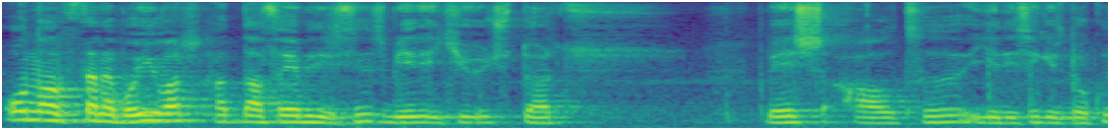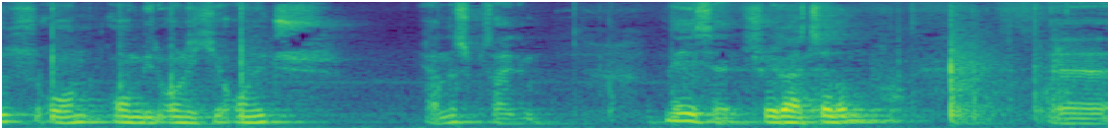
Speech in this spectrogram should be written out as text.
16 tane boyu var. Hatta sayabilirsiniz. 1, 2, 3, 4, 5, 6, 7, 8, 9, 10, 11, 12, 13. Yanlış mı saydım? Neyse şöyle açalım. Ee,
